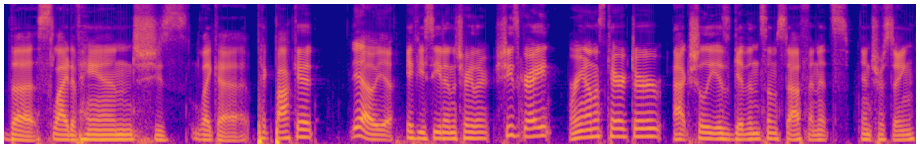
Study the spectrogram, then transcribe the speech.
the sleight of hand. She's like a pickpocket. Yeah, oh, yeah. If you see it in the trailer, she's great. Rihanna's character actually is given some stuff and it's interesting.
